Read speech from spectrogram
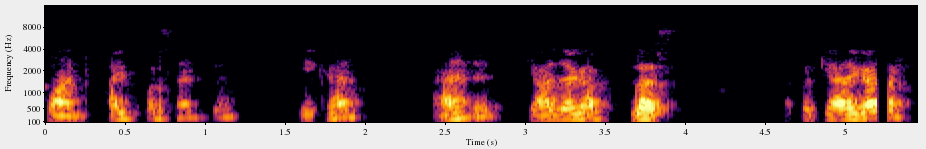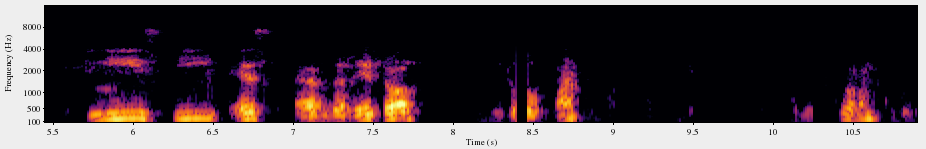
point five percent ठीक है एंड क्या हो जाएगा प्लस तो क्या आएगा T C S at the rate of zero point one अब इसको हम क्लोज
